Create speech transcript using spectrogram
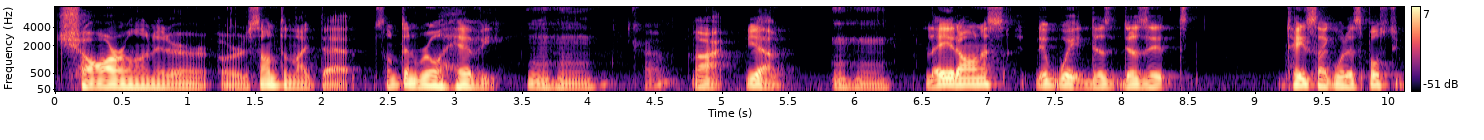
char on it or or something like that. Something real heavy. Mm-hmm. Okay. All right. Yeah. Mm-hmm. Lay it on us. It- wait, does does it taste like what it's supposed to?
